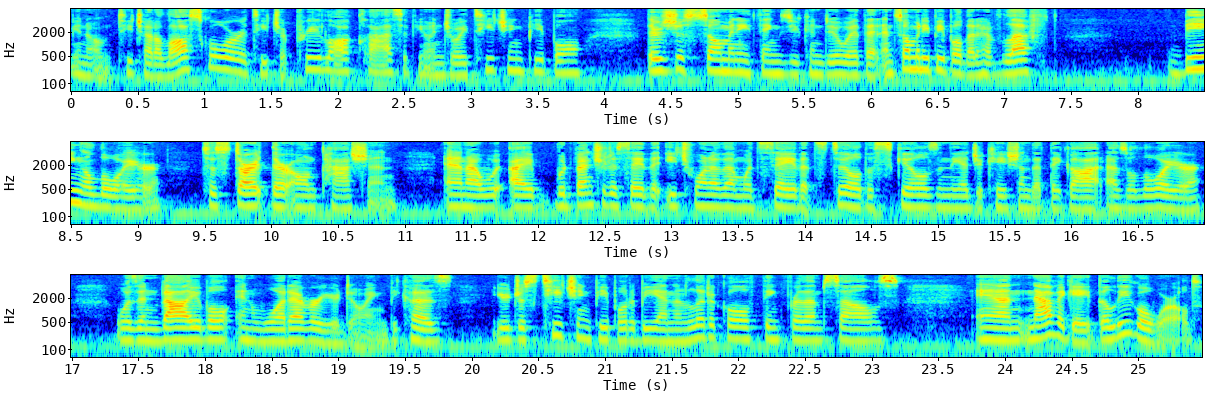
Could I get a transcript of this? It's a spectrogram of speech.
you know, teach at a law school or teach a pre-law class if you enjoy teaching people. There's just so many things you can do with it, and so many people that have left being a lawyer to start their own passion. And I would- I would venture to say that each one of them would say that still the skills and the education that they got as a lawyer was invaluable in whatever you're doing because you're just teaching people to be analytical, think for themselves, and navigate the legal world,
